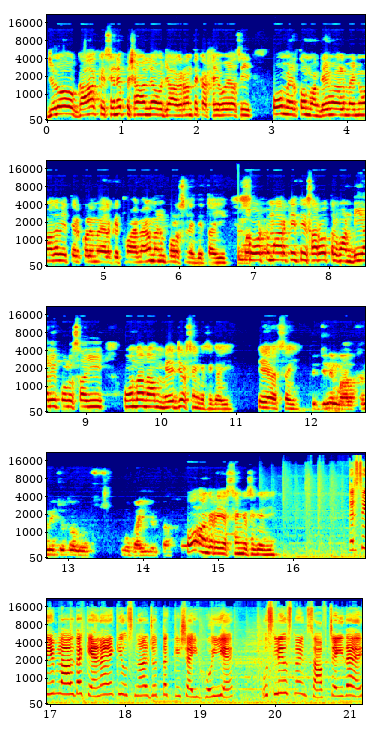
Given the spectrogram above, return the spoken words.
ਜਦੋਂ ਗਾਂ ਕਿਸੇ ਨੇ ਪਛਾਣ ਲਿਆ ਉਹ ਜਾਗਰਣ ਤੇ ਇਕੱਠੇ ਹੋਇਆ ਸੀ ਉਹ ਮੇਰੇ ਤੋਂ ਮੰਗੇ ਮੋਬਾਈਲ ਮੈਨੂੰ ਆਦਾ ਵੀ ਤੇਰੇ ਕੋਲੇ ਮੋਬਾਈਲ ਕਿੱਥੋਂ ਆਇਆ? ਮੈਂ ਕਿਹਾ ਮੈਨੂੰ ਪੁਲਿਸ ਨੇ ਦਿੱਤਾ ਜੀ। ਕੋਟ ਮਾਰ ਕੀਤੀ ਸਰ ਉਹ ਤਲਵੰਡੀ ਵਾਲੀ ਪੁਲਿਸ ਆ ਜੀ ਉਹਦਾ ਨਾਮ ਮੇਜਰ ਸਿੰਘ ਸੀਗਾ ਜੀ ਏਐਸਆਈ। ਤੇ ਜਿਹਨੇ ਮਾਲਖਾਨੇ ਚੋਂ ਤੁਹਾਨੂੰ ਮੋਬਾਈਲ ਦਿੱਤਾ? ਉਹ ਅੰਗਰੇਜ਼ ਸਿੰਘ ਸੀਗੇ ਜੀ। ਤਰਸੇਮ ਲਾਲ ਦਾ ਕਹਿਣਾ ਹੈ ਕਿ ਉਸ ਨਾਲ ਜੋ ਧੱਕੇਸ਼ਾਹੀ ਹੋਈ ਹੈ ਉਸ ਲਈ ਉਸ ਨੂੰ ਇਨਸਾਫ ਚਾਹੀਦਾ ਹੈ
